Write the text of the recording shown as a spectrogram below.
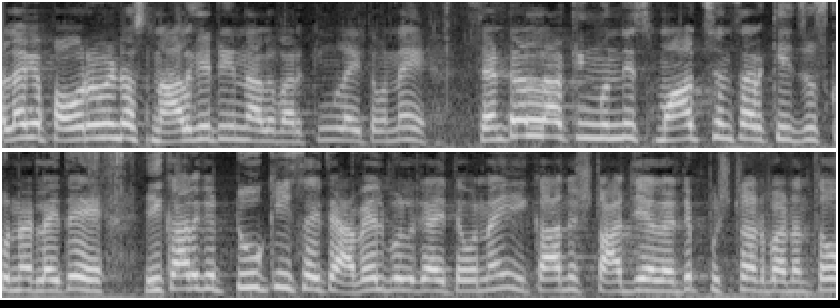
అలాగే పవర్ విండోస్ నాలుగిటి నాలుగు వర్కింగ్లో అయితే ఉన్నాయి. సెంట్రల్ లాకింగ్ ఉంది. స్మార్ట్ సెన్సార్ కీ చూసుకున్నట్లయితే ఈ కార్కి టూ కీస్ అయితే అవైలబుల్గా అయితే ఉన్నాయి. ఈ కార్ని స్టార్ట్ చేయాలంటే పుష్ స్టార్ట్ బటన్తో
